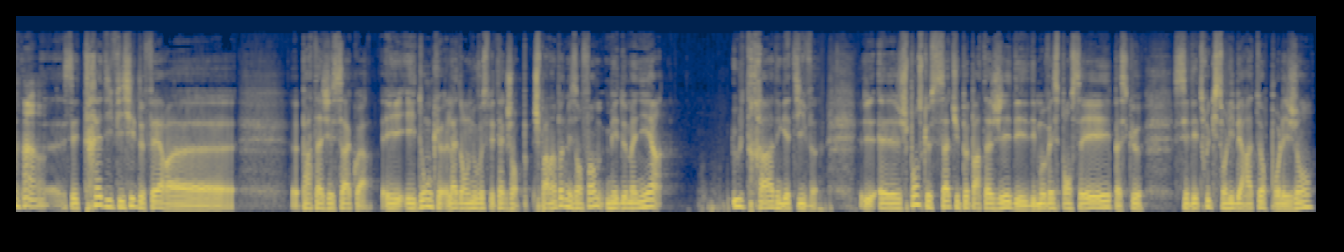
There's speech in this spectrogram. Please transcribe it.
Euh, c'est très difficile de faire euh, partager ça, quoi. Et, et donc, là, dans le nouveau spectacle, j'en- je parle un peu de mes enfants, mais de manière ultra négative. Euh, je pense que ça, tu peux partager des, des mauvaises pensées parce que c'est des trucs qui sont libérateurs pour les gens.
